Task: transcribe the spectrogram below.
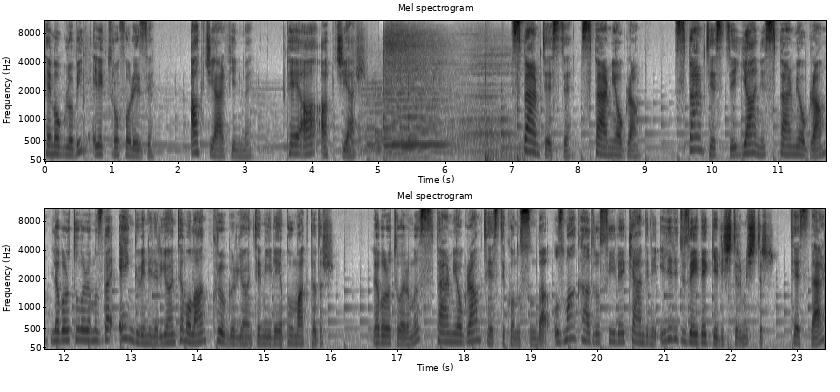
hemoglobin elektroforezi, akciğer filmi, PA akciğer. Sperm testi, spermiyogram. Sperm testi yani spermiyogram laboratuvarımızda en güvenilir yöntem olan Kruger yöntemiyle yapılmaktadır. Laboratuvarımız spermiyogram testi konusunda uzman kadrosu ile kendini ileri düzeyde geliştirmiştir. Testler,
